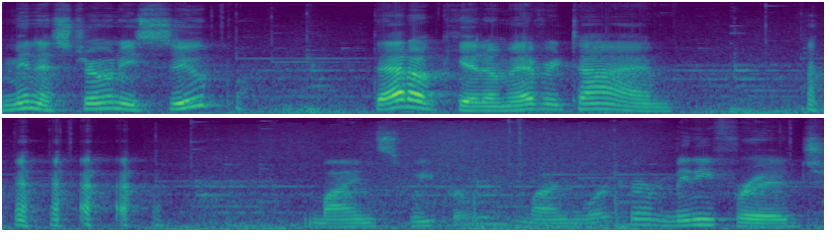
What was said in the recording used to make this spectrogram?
Minestrone soup? That'll get him every time. Mine sweeper, mine worker, mini fridge.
